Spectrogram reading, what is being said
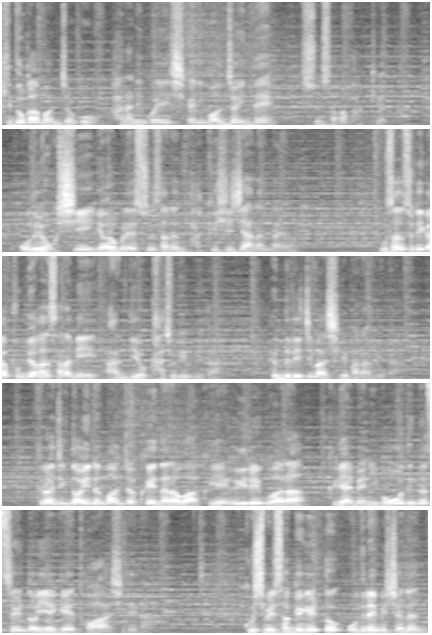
기도가 먼저고 하나님과의 시간이 먼저인데 순서가 바뀌었다. 오늘 혹시 여러분의 순서는 바뀌시지 않았나요? 우선순위가 분명한 사람이 안디옥 가족입니다. 흔들리지 마시기 바랍니다. 그런즉 너희는 먼저 그의 나라와 그의 의를 구하라. 그리하면 이 모든 것을 너희에게 더하시리라. 90일 성경 일독 오늘의 미션은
